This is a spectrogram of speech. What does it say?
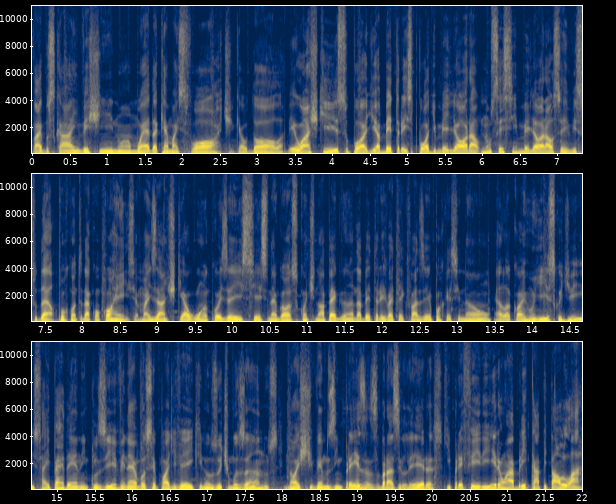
vai buscar investir numa moeda que é mais forte, forte, que é o dólar. Eu acho que isso pode, a B3 pode melhorar, não sei se melhorar o serviço dela, por conta da concorrência, mas acho que alguma coisa aí, se esse negócio continuar pegando, a B3 vai ter que fazer, porque senão ela corre um risco de sair perdendo. Inclusive, né, você pode ver aí que nos últimos anos, nós tivemos empresas brasileiras que preferiram abrir capital lá,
